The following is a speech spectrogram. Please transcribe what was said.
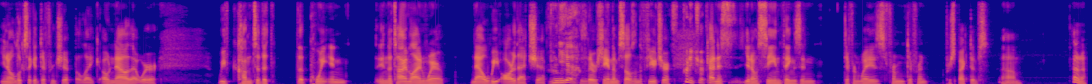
you know, it looks like a different ship, but like, oh, now that we're we've come to the the point in in the timeline where now we are that ship yeah because they were seeing themselves in the future, pretty trippy kind of you know seeing things in different ways from different perspectives. Um, I don't know,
